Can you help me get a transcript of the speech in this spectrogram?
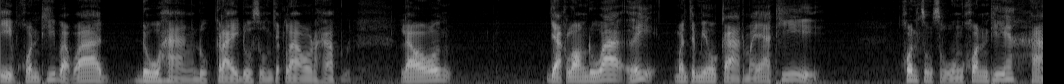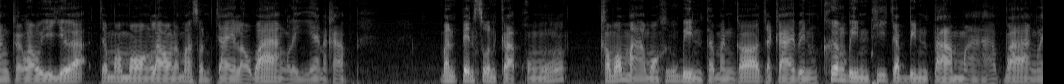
จีบคนที่แบบว่าดูห่างดูไกลดูสูงจากเรานะครับ แล้วอยากลองดูว่า เอ้ย มันจะมีโอกาสไหมอะที่ คนสูงๆ คนที่ห่างกับเราเยอะๆ จะมามองเราแล้วมาสนใจเราบ้างอะไรเงี้ยนะครับ มันเป็นส่วนกลับของคำว่าหมามองเครื่องบิน แต่มันก็จะกลายเป็นเครื่องบินที่จะบินตามหมาบ้างอะไร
